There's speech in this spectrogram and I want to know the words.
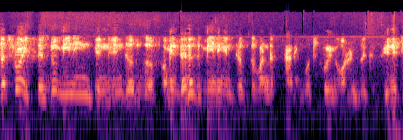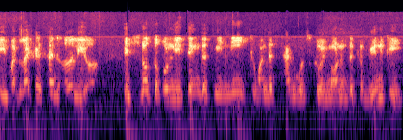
That's right. There's no meaning in, in terms of, I mean, there is a meaning in terms of understanding what's going on in the community. But like I said earlier, it's not the only thing that we need to understand what's going on in the community.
